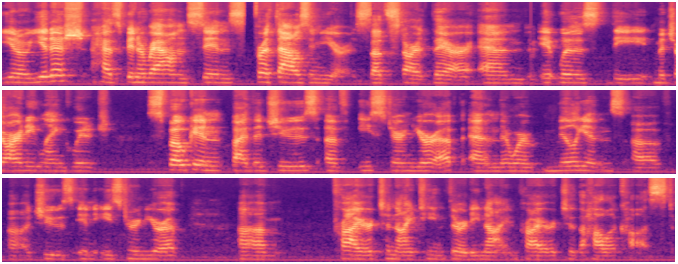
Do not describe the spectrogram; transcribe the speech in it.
you know, Yiddish has been around since for a thousand years. Let's start there. And it was the majority language spoken by the Jews of Eastern Europe. And there were millions of uh, Jews in Eastern Europe um, prior to 1939, prior to the Holocaust.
